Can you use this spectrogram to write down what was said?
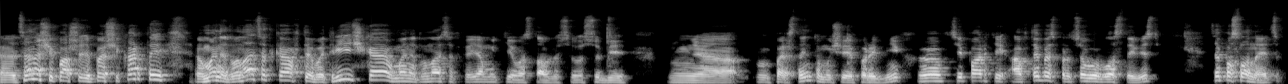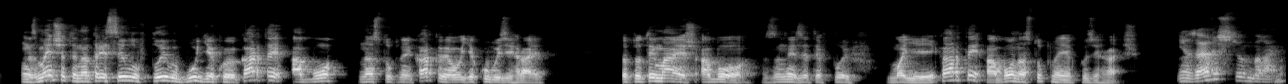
Е, Це наші перші, перші карти. В мене 12, в тебе трієчка, в мене 12, я миттєво ставлю собі е, перстень, тому що я переміг е, в цій партії, а в тебе спрацьовує властивість. Це посланець. Зменшити на 3 силу впливу будь-якої карти або наступної карти, яку ви зіграєте. Тобто ти маєш або знизити вплив моєї карти або наступної, яку зіграєш. Я зараз вибираю.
